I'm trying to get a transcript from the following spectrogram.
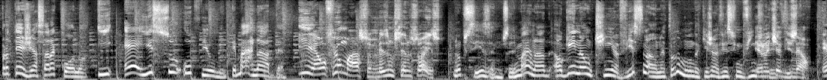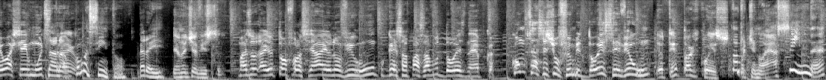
proteger a Sarah Connor. E é isso o filme, tem mais nada. E é um filmaço, mesmo sendo só isso. Não precisa, não precisa de mais nada. Alguém não tinha visto? Não, né? Todo mundo aqui já viu esse filme 20 Eu não tinha visto. Não, eu achei muito Não, estranho. não, como assim então? Peraí. Eu não tinha visto. Mas aí o Tom falou assim: ah, eu não vi o um porque só passava o dois na época. Como você assistiu o filme 2 sem ver o um? Eu tenho toque com isso. Não, porque não é assim, né?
